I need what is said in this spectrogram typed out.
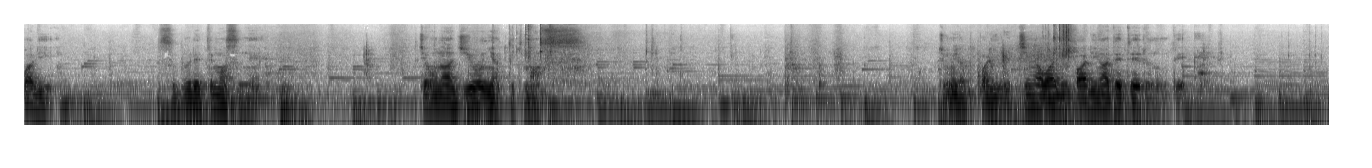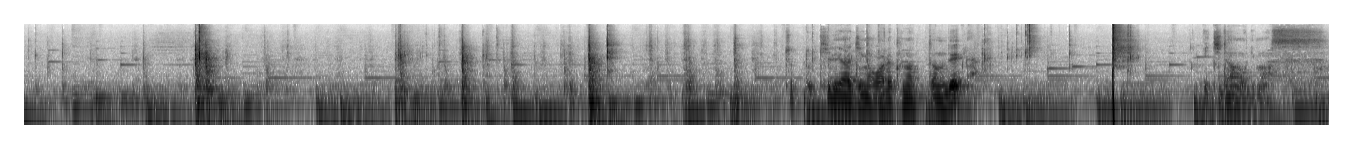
ぱり潰れてますね。じゃあ同じようにやっていきます。もやっぱり内側にバリが出てるので。ちょっと切れ味が悪くなったので一段折ります。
